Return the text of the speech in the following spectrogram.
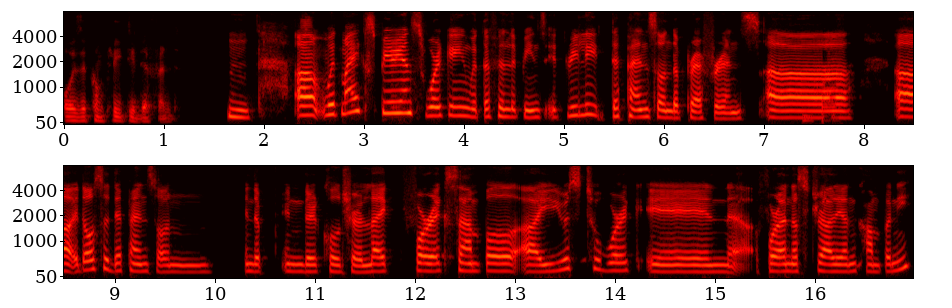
or is it completely different? Mm. Uh, with my experience working with the Philippines, it really depends on the preference. Uh, uh, it also depends on in the in their culture. Like for example, I used to work in for an Australian company,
